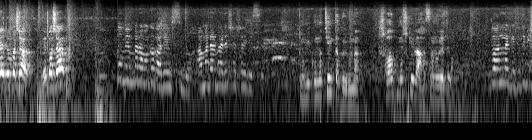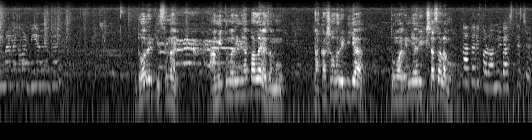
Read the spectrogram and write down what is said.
এই মেম্বার সাহেব মেম্বার সাহেব। তো মেম্বার আমাকে বাড়ি এসেছিল আমার আর ভাইরে শাসায় গেছে। তুমি কোনো চিন্তা করো না সব মুশকিল আহসান হয়ে যাবে। ডর লাগে যদি মেম্বারের লাগে আমার বিয়ে হয়ে যায়। ডরের কিছু নাই। আমি তোমার নিয়ে পালাইয়া যামু। ঢাকা শহরে গিয়া তোমার নিয়ে রিক্সা চালামু। তাড়াতাড়ি করো আমি বাঁচতে চাই।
